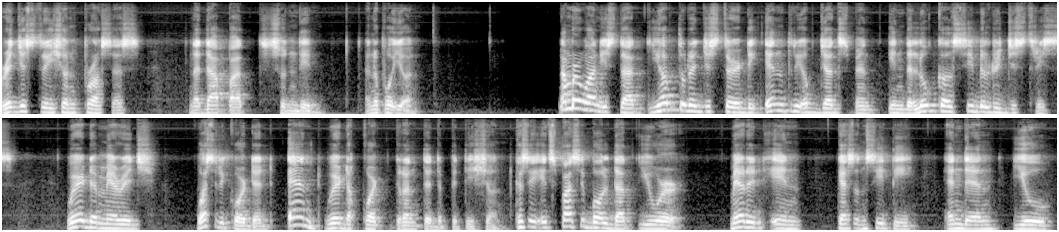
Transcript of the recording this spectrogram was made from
registration process na dapat sundin. Ano po yon? Number one is that you have to register the entry of judgment in the local civil registries where the marriage was recorded and where the court granted the petition. Kasi it's possible that you were married in Quezon City and then you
